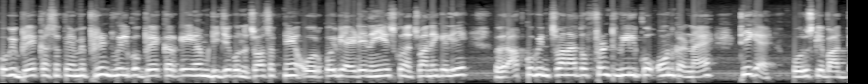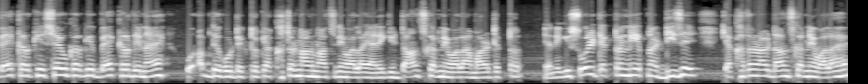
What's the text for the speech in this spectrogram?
को भी ब्रेक कर सकते हैं। हमें फ्रंट व्हील को ब्रेक करके हम डीजे को नचवा सकते हैं और कोई भी आइडिया नहीं है इसको नचवाने के लिए। अगर आपको भी नचवाना है तो फ्रंट व्हील को ऑन करना है, ठीक है? और उसके बाद बैक करके सेव करके बैक कर देना है। और अब देखो ट्रैक्टर क्या खतरनाक नाचने वाला यानी कि डांस करने वाला हमारा ट्रैक्टर यानी कि सॉरी ट्रैक्टर ने अपना डीजे क्या खतरनाक डांस करने वाला है।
